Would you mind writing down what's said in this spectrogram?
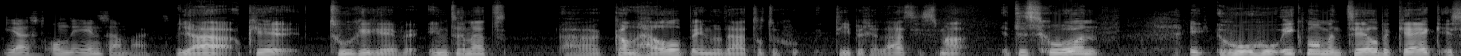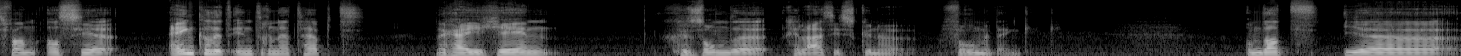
juist oneenzaam maakt. Ja, oké, toegegeven. Internet eh, kan helpen inderdaad tot een diepe relaties. Maar het is gewoon... Ik, hoe, hoe ik momenteel bekijk, is van als je enkel het internet hebt, dan ga je geen gezonde relaties kunnen vormen, denk ik. Omdat je...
